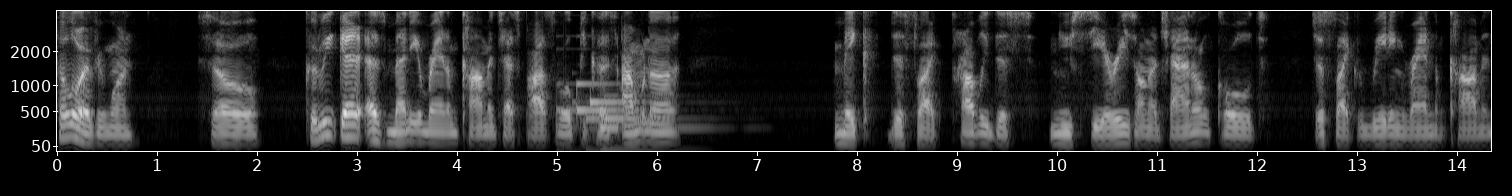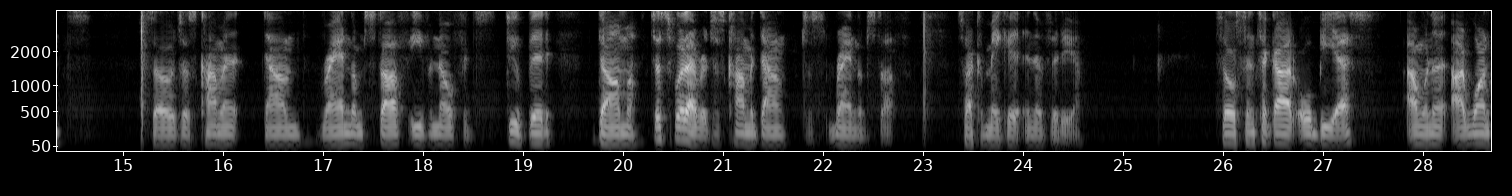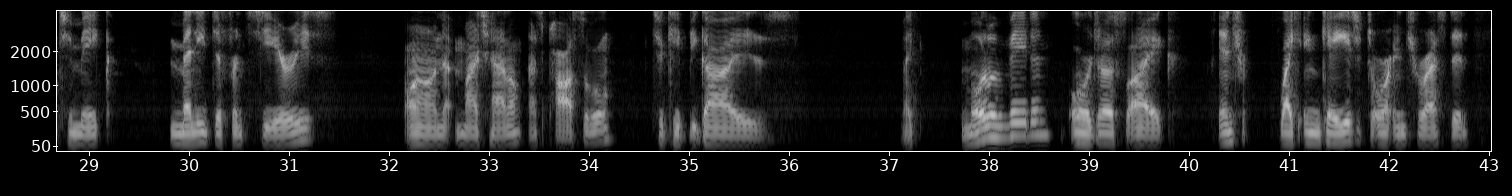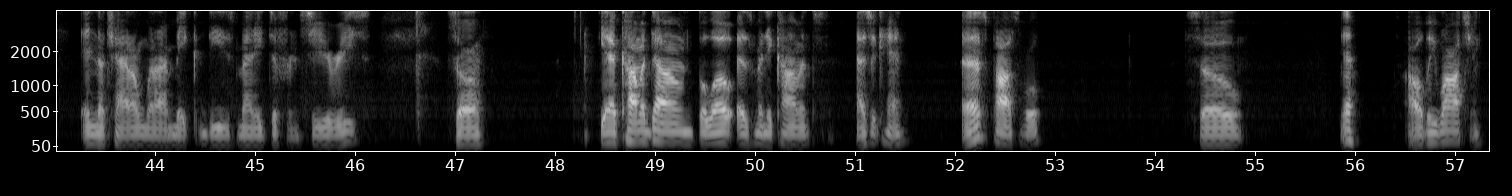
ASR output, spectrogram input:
Hello everyone. So, could we get as many random comments as possible because I'm gonna make this like probably this new series on a channel called just like reading random comments. So just comment down random stuff even though if it's stupid, dumb, just whatever, just comment down just random stuff so I can make it in a video. So since I got OBS, I wanna I want to make many different series on my channel as possible to keep you guys like motivated or just like inter like engaged or interested in the channel when I make these many different series. So yeah, comment down below as many comments as you can as possible. So yeah, I'll be watching.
